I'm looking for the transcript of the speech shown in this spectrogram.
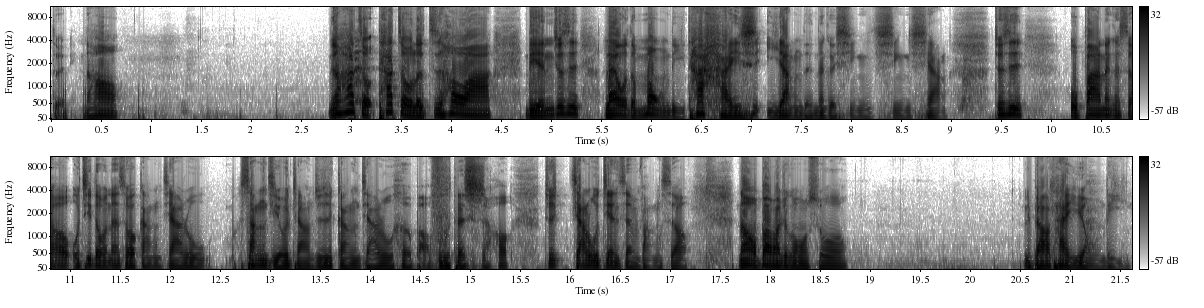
对，然后。然后他走，他走了之后啊，连就是来我的梦里，他还是一样的那个形形象。就是我爸那个时候，我记得我那时候刚加入，上集有讲，就是刚加入贺宝富的时候，就加入健身房的时候，然后我爸爸就跟我说：“你不要太用力，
